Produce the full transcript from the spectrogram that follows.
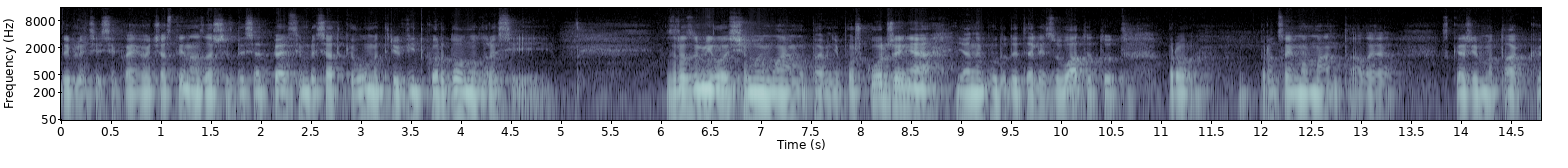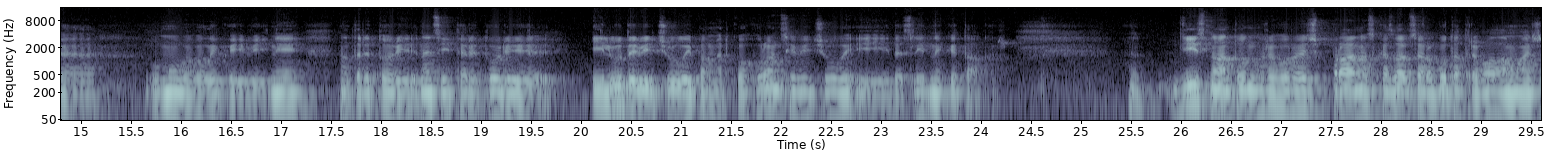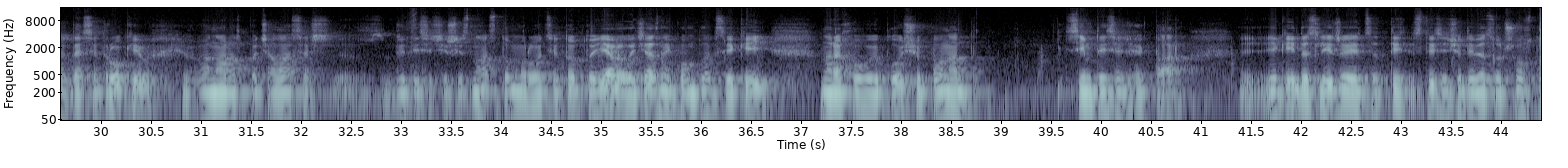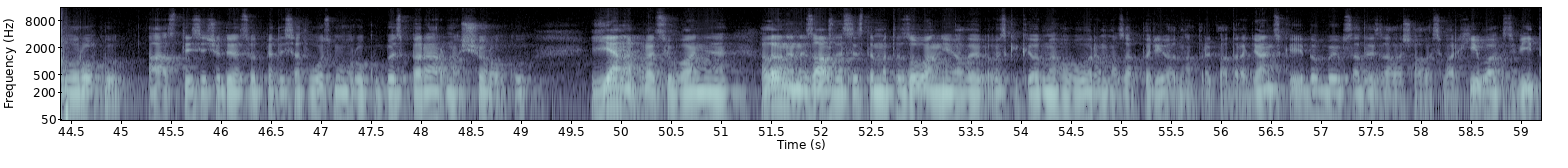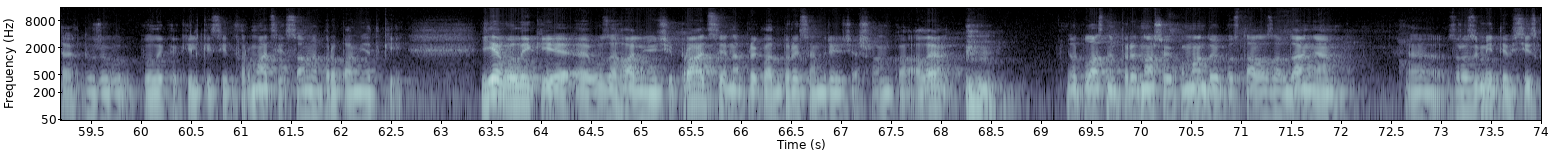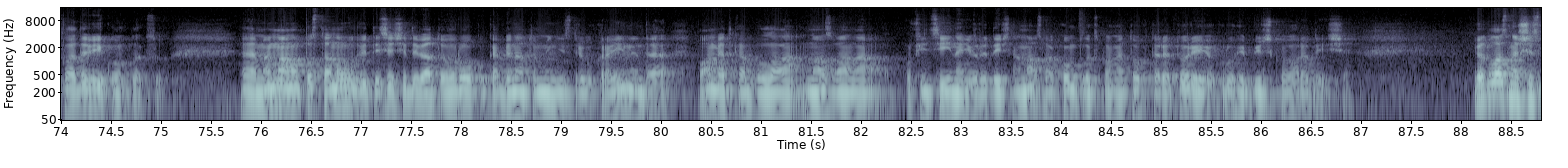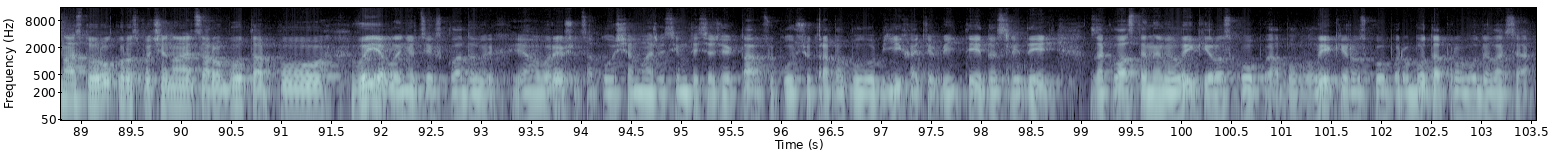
дивлячись, яка його частина, за 65-70 кілометрів від кордону з Росією. Зрозуміло, що ми маємо певні пошкодження. Я не буду деталізувати тут про, про цей момент, але, скажімо так, е, умови Великої війни на, території, на цій території і люди відчули, і пам'яткоохоронці відчули, і дослідники також. Дійсно, Антон Григорович правильно сказав, ця робота тривала майже 10 років. Вона розпочалася з 2016 році. Тобто є величезний комплекс, який нараховує площу понад 7 тисяч гектар, який досліджується з 1906 року, а з 1958 року безперервно щороку. Є напрацювання, але вони не завжди систематизовані. Але оскільки ми говоримо за період, наприклад, радянської доби, все десь залишалось в архівах, звітах, дуже велика кількість інформації саме про пам'ятки. Є великі е, узагальнюючі праці, наприклад, Бориса Андрійовича Шрамка, але от, власне, перед нашою командою постало завдання е, зрозуміти всі складові комплексу. Е, Ми маємо постанову 2009 року Кабінету міністрів України, де пам'ятка була названа офіційна юридична назва комплекс пам'яток території округи Більського городища. І от, власне, з 16-го року розпочинається робота по виявленню цих складових. Я говорив, що це площа майже 7 тисяч гектар. Цю площу треба було об'їхати, обійти, дослідити, закласти невеликі розкопи або великі розкопи. Робота проводилася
